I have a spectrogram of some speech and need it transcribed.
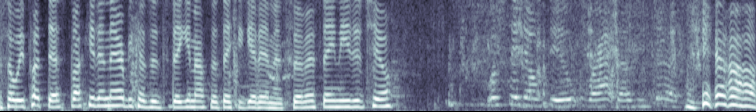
So we put this bucket in there because it's big enough that they could get in and swim if they needed to. which they don't do. Rat does instead. Yeah,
